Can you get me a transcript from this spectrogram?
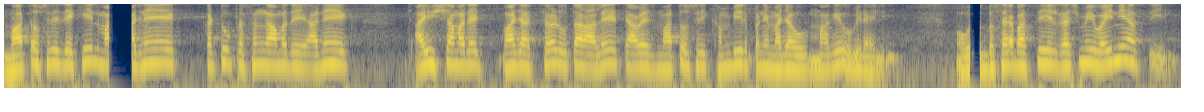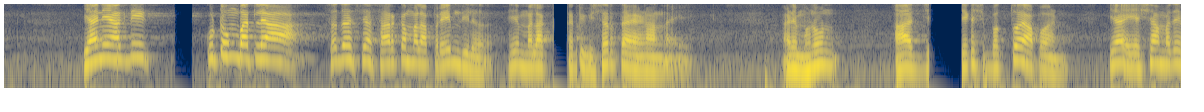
मातोश्री देखील अनेक कटू प्रसंगामध्ये अनेक आयुष्यामध्ये माझ्या चढ उतार आले त्यावेळेस मातोश्री खंबीरपणे माझ्या मागे उभी राहिली. उद्धवसाहेब असतील रश्मी वहिनी असतील याने अगदी कुटुंबातल्या सदस्यासारखं मला प्रेम दिलं. हे मला कधी विसरता येणार नाही. आणि म्हणून आज जे यश बघतोय आपण या यशामध्ये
